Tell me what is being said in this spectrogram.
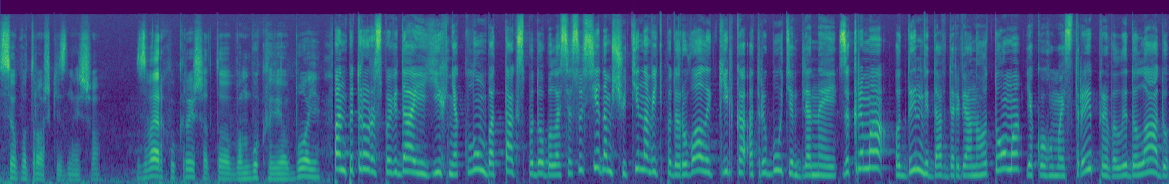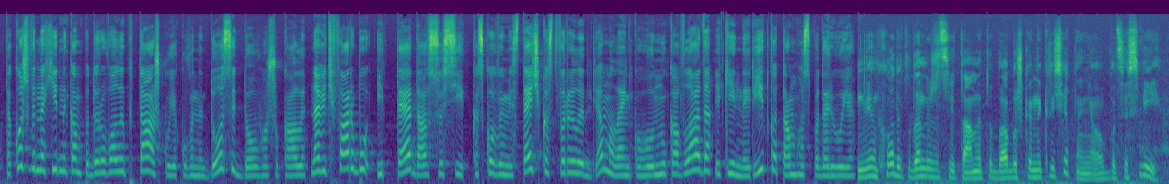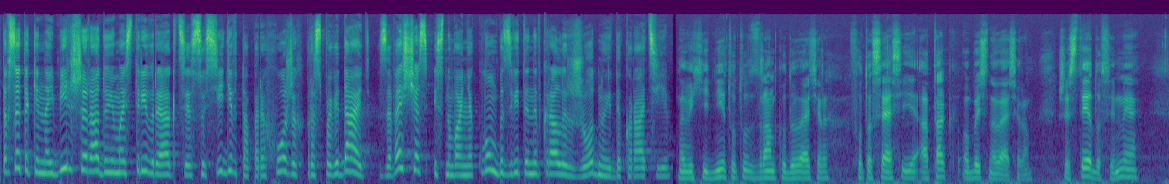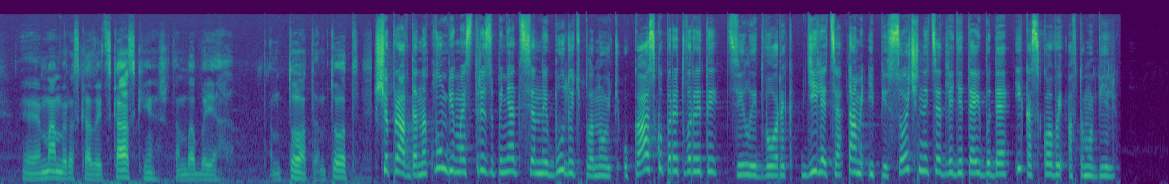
все потрошки знайшов. Зверху криша, то бамбукові обої. Пан Петро розповідає, їхня клумба так сподобалася сусідам, що ті навіть подарували кілька атрибутів для неї. Зокрема, один віддав дерев'яного тома, якого майстри привели до ладу. Також винахідникам подарували пташку, яку вони досить довго шукали. Навіть фарбу і те дав сусід. Казкове містечко створили для маленького онука Влада, який нерідко там господарює. Він ходить туди між цвітами, то бабушка не кричить на нього, бо це свій. Та все-таки найбільше радує майстрів реакція сусідів та перехожих. Розповідають, за весь час існування клумби звідти не вкрали жодної декорації. На вихідні то тут зранку до вечора фотосесії, а так обично вечором. З 6 до 7 е, мами розказують сказки, що там баба Яга, там то, там тот. Щоправда, на клумбі майстри зупинятися не будуть. Планують у казку перетворити цілий дворик. Діляться там і пісочниця для дітей буде, і казковий автомобіль.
